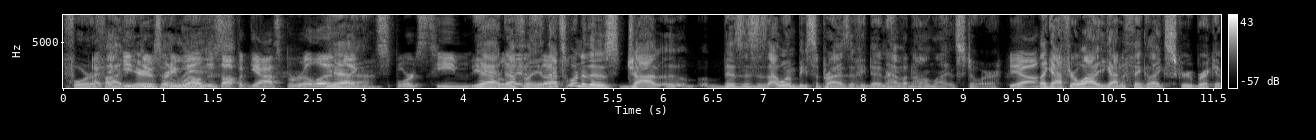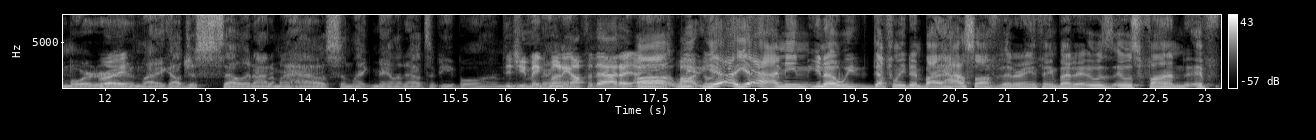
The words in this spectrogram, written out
four or I five think years. do pretty well just off of Gasparilla and like sports team. Yeah, definitely. stuff. That's one of those job uh, businesses. I wouldn't be surprised if he didn't have an online store. yeah. Like after a while, you got to think like screw brick and mortar, Right. and like I'll just sell it out of my house and like mail it out to people. And, Did you make know. money off of that? I, I know Uh, it was popular. we, yeah, yeah. I mean, you know, we definitely didn't buy a house off of it or anything, but it was it was fun. If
